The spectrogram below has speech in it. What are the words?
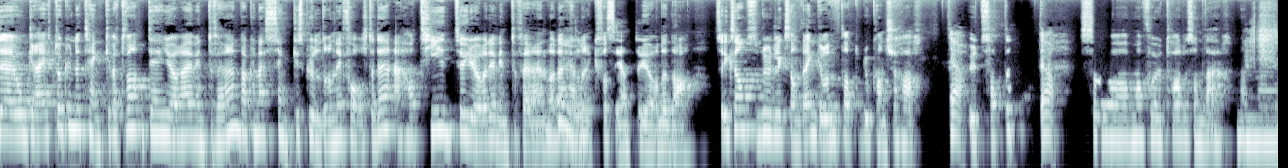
det er jo greit å kunne tenke vet du hva, det gjør jeg i vinterferien. Da kan jeg senke skuldrene i forhold til det. Jeg har tid til å gjøre det i vinterferien, og det er heller ikke for sent å gjøre det da. Så, så du, liksom, Det er en grunn til at du kanskje har Ja. utsatt det. Ja. Så man får jo ta det som det er. Men eh,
